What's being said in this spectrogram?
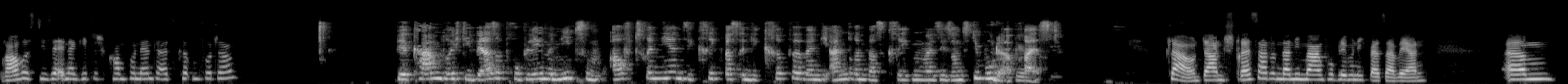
braucht es diese energetische Komponente als Krippenfutter? Wir kamen durch diverse Probleme nie zum Auftrainieren. Sie kriegt was in die Krippe, wenn die anderen was kriegen, weil sie sonst die Bude abreißt. Klar, und dann Stress hat und dann die Magenprobleme nicht besser werden. Ähm,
